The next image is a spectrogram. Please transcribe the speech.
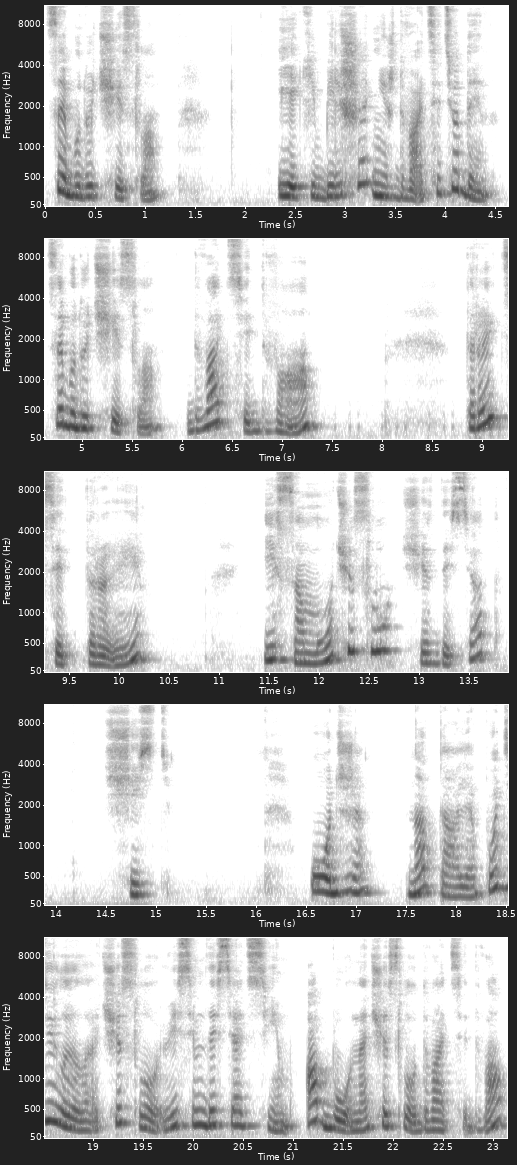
Це будуть числа, які більше, ніж 21. Це будуть числа 22, 33 і само число 66. Отже, Наталя поділила число 87 або на число 22,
